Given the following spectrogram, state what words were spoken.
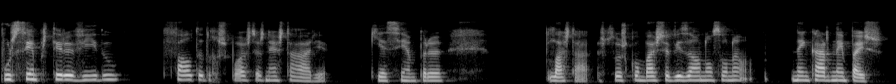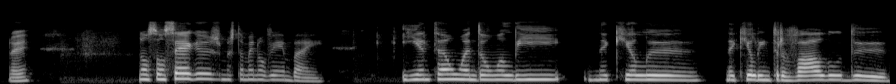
por sempre ter havido falta de respostas nesta área, que é sempre, lá está, as pessoas com baixa visão não são não, nem carne nem peixe, não é? Não são cegas, mas também não veem bem. E então andam ali naquele, naquele intervalo de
